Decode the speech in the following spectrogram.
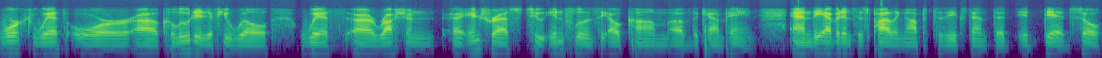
worked with or uh, colluded, if you will, with uh, Russian uh, interests to influence the outcome of the campaign. And the evidence is piling up to the extent that it did. So,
